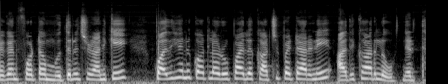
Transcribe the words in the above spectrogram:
జగన్ ఫోటో ముద్రించడానికి పదిహేను కోట్ల రూపాయలు ఖర్చు పెట్టారని అధికారులు నిర్ధ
